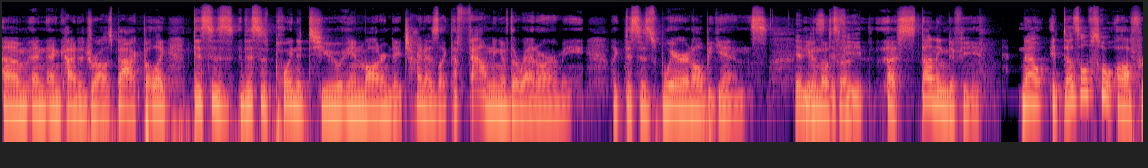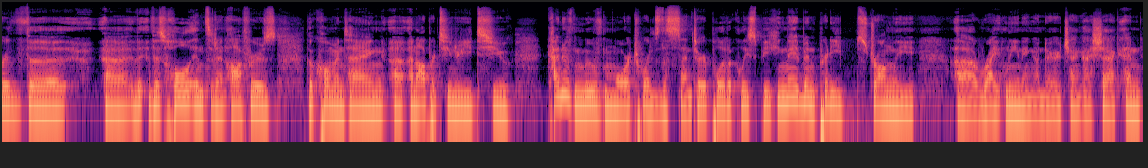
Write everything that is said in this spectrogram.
um, and and kind of draws back but like this is this is pointed to in modern day China as like the founding of the Red Army like this is where it all begins In even though it's a- a stunning defeat. Now, it does also offer the uh, th- this whole incident offers the Kuomintang uh, an opportunity to kind of move more towards the center, politically speaking. They had been pretty strongly uh, right leaning under Chiang Kai shek, and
